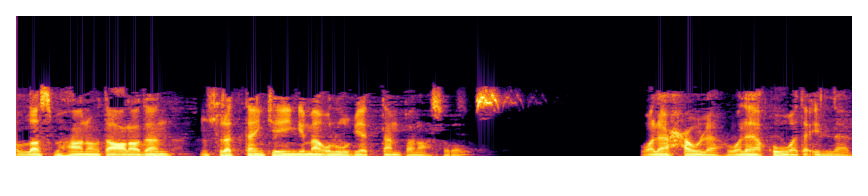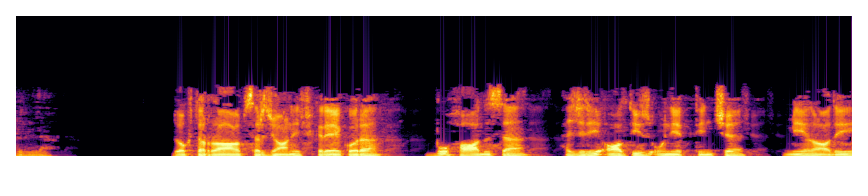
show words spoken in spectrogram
Alloh subhanava taolodan nusratdan keyingi mag'lubiyatdan panoh so'raymiz. Vala havla vala quvvata illa billah. Doktor rog'ib sirjoniy fikriga ko'ra bu hodisa hijriy 617 milodiy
